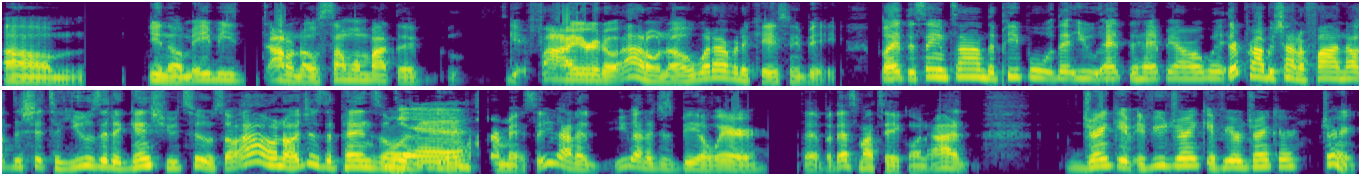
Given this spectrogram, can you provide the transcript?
Um, you know, maybe I don't know, someone about to get fired or I don't know, whatever the case may be. But at the same time, the people that you at the happy hour with, they're probably trying to find out this shit to use it against you too. So I don't know. It just depends on the environment. So you gotta you gotta just be aware that. But that's my take on it. I drink if, if you drink if you're a drinker, drink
